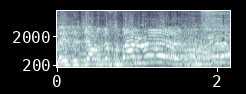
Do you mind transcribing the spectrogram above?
Ladies and gentlemen, Mr. Bobby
